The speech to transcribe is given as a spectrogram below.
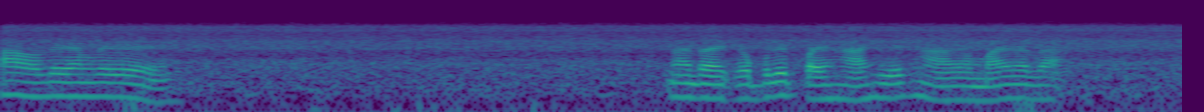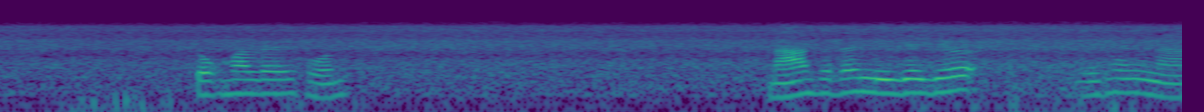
อ้าวแรงเลยนาใดก็ไม่ได้ไปหาเฮ็ดหาไม้แล้วล่ะตกมาเลยฝนน้ำจะได้มีเยอะๆในทุ่งนา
